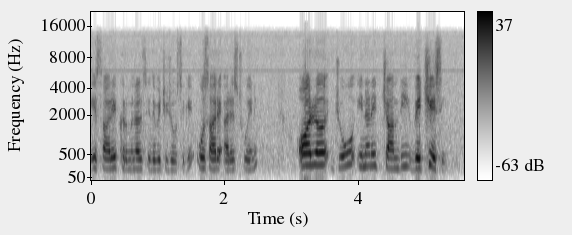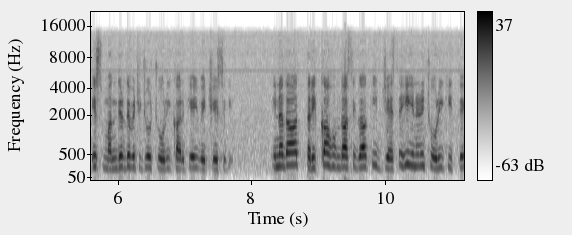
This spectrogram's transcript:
ਇਹ ਸਾਰੇ ਕ੍ਰਿਮੀਨਲਸ ਇਹਦੇ ਵਿੱਚ ਜੋ ਸੀਗੇ ਉਹ ਸਾਰੇ ਅਰੈਸਟ ਹੋਏ ਨੇ। ਔਰ ਜੋ ਇਹਨਾਂ ਨੇ ਚਾਂਦੀ ਵੇਚੇ ਸੀ ਇਸ ਮੰਦਿਰ ਦੇ ਵਿੱਚ ਜੋ ਚੋਰੀ ਕਰਕੇ ਵੇਚੇ ਸੀਗੇ ਇਹਨਾਂ ਦਾ ਤਰੀਕਾ ਹੁੰਦਾ ਸੀਗਾ ਕਿ ਜੈਸੇ ਹੀ ਇਹਨਾਂ ਨੇ ਚੋਰੀ ਕੀਤੇ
